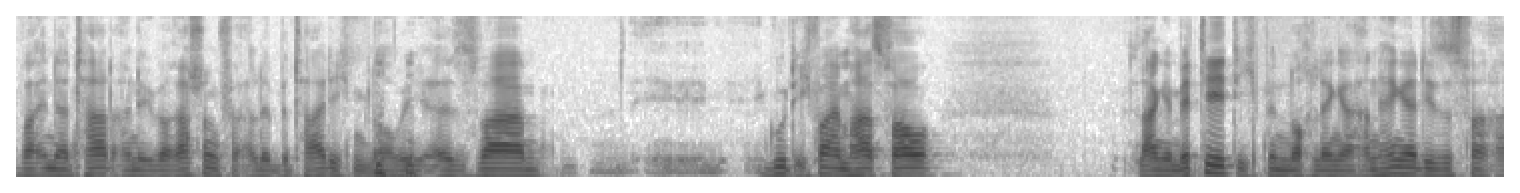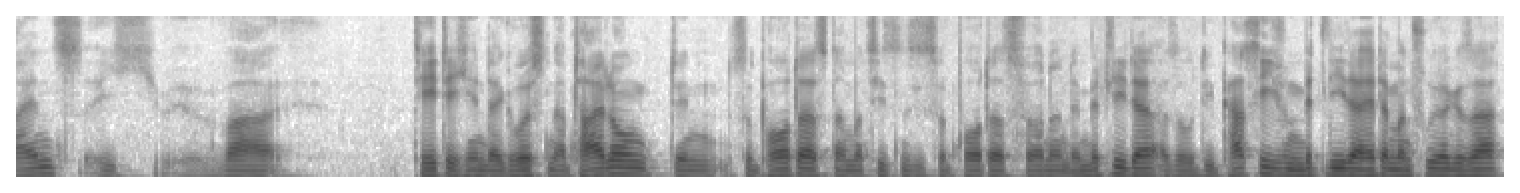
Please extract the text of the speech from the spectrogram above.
war in der Tat eine Überraschung für alle Beteiligten, glaube ich. es war gut, ich war im HSV lange Mitglied, ich bin noch länger Anhänger dieses Vereins. Ich war tätig in der größten Abteilung, den Supporters, damals hießen sie Supporters fördernde Mitglieder, also die passiven Mitglieder hätte man früher gesagt.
